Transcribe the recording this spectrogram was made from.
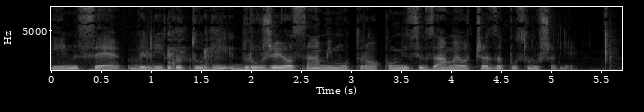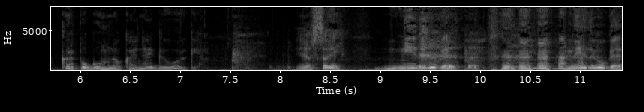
in se veliko tudi družijo samim otrokom in si vzamejo čas za poslušanje. Kar pogumno, kaj ne, Georgi. Ja, sej, ni druge. ni druge.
